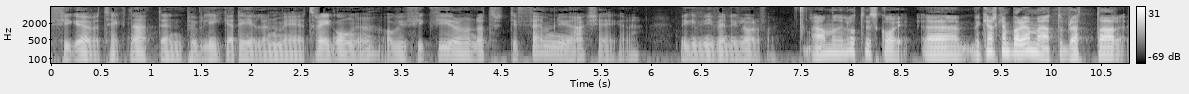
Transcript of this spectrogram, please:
fick övertecknat den publika delen med tre gånger. Och vi fick 435 nya aktieägare. Vilket vi är väldigt glada för. Ja men det låter ju skoj. Eh, vi kanske kan börja med att du berättar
